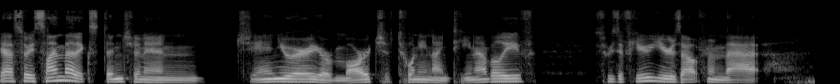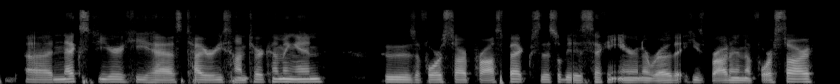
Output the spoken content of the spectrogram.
Yeah, so he signed that extension in January or March of 2019, I believe. So he's a few years out from that. Uh, next year, he has Tyrese Hunter coming in, who's a four star prospect. So this will be the second year in a row that he's brought in a four star,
